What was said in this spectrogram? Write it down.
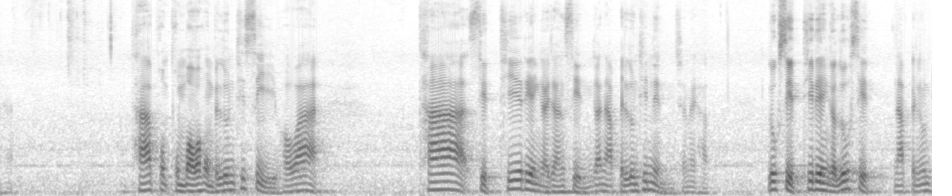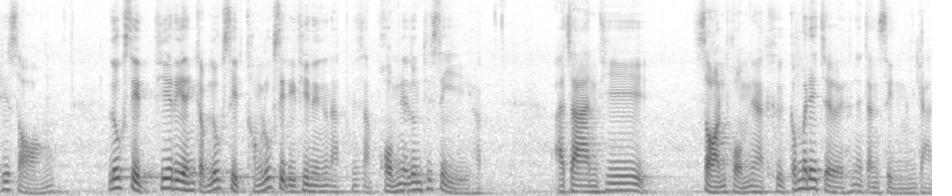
นะฮะถ้าผมผมบอกว่าผมเป็นรุ่นที่ 4 เพราะว่าถ้าสิทธิ์ที่เรียนกับอาจารย์ศิลป์ก็นับเป็นรุ่นที่ 1 ใช่ไหมครับ ลูกศิษย์ที่เรียนกับลูกศิษย์นับเป็นรุ่นที่ 2 ลูกศิษย์ที่เรียนกับลูกศิษย์ของลูกศิษย์อีกทีหนึ่งนับเป็นที่สามผมเนี่ยรุ่นทีสี่ 4 ครับ อาจารย์ที่สอนผมเนี่ยคือก็ไม่ได้เจอท่านอาจารย์ศิลป์เหมือนกัน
